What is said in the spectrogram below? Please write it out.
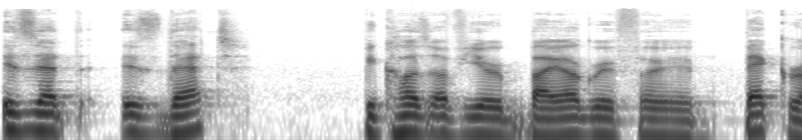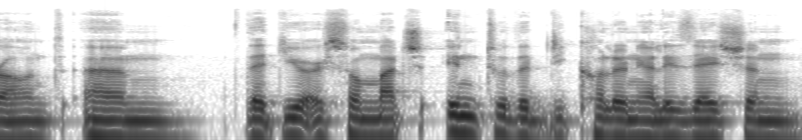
is that is that because of your biography background um, that you are so much into the decolonialization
